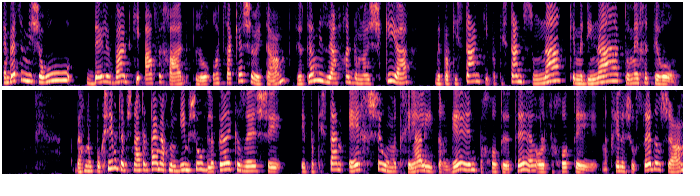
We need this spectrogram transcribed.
הם בעצם נשארו די לבד כי אף אחד לא רצה קשר איתם, ויותר מזה אף אחד גם לא השקיע בפקיסטן, כי פקיסטן סונה כמדינה תומכת טרור. ואנחנו פוגשים את זה בשנת 2000, אנחנו מגיעים שוב לפרק הזה שפקיסטן איכשהו מתחילה להתארגן, פחות או יותר, או לפחות אה, מתחיל איזשהו סדר שם,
